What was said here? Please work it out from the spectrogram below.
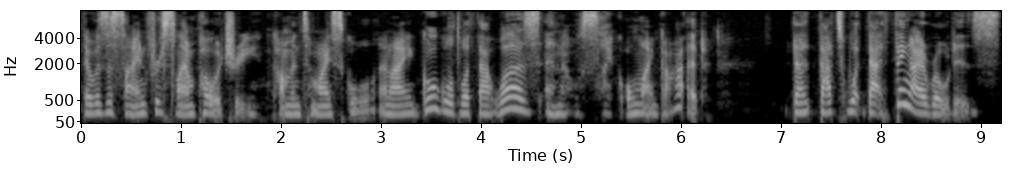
there was a sign for slam poetry coming to my school. And I Googled what that was, and I was like, oh my God, that, that's what that thing I wrote is.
